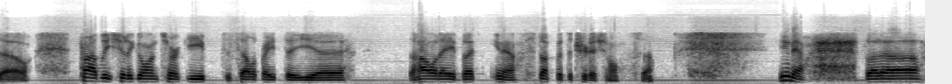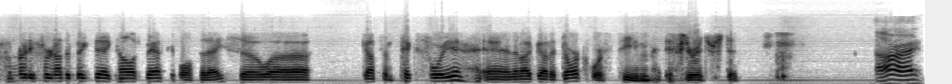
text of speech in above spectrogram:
So, probably should have gone turkey to celebrate the uh, the holiday, but you know, stuck with the traditional. So, you know, but uh, I'm ready for another big day of college basketball today. So uh, got some picks for you, and then I've got a dark horse team if you're interested. All right.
